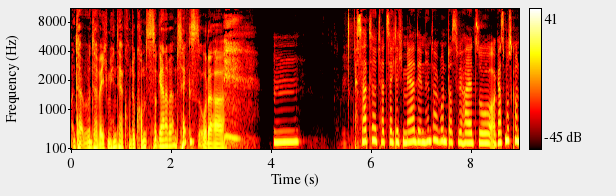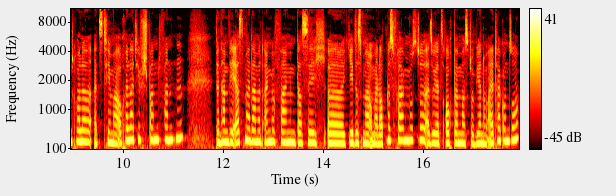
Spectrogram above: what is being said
unter, unter welchem Hintergrund? Du kommst so gerne beim Sex oder? Mm, es hatte tatsächlich mehr den Hintergrund, dass wir halt so Orgasmuskontrolle als Thema auch relativ spannend fanden. Dann haben wir erstmal damit angefangen, dass ich äh, jedes Mal um Erlaubnis fragen musste, also jetzt auch beim Masturbieren im Alltag und so.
